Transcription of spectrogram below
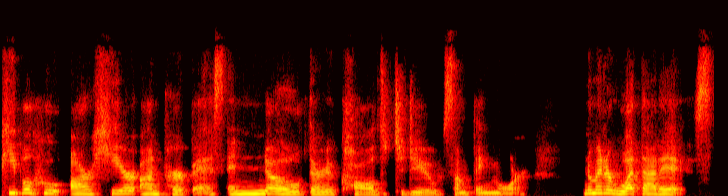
people who are here on purpose and know they're called to do something more, no matter what that is.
